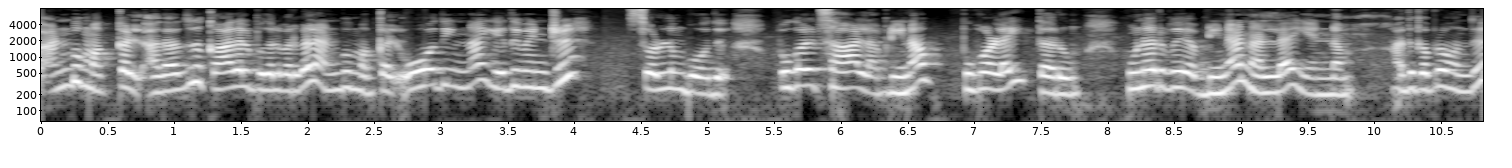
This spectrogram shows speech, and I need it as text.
அன்பு மக்கள். அதாவது காதல் புதல்வர்கள் அன்பு மக்கள். ஓதின்னா எதுவென்று சொல்லும்போது. புகழ்சால் அப்படின்னா புகழை தரும். உணர்வு அப்படின்னா நல்ல எண்ணம். அதுக்கப்புறம் வந்து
